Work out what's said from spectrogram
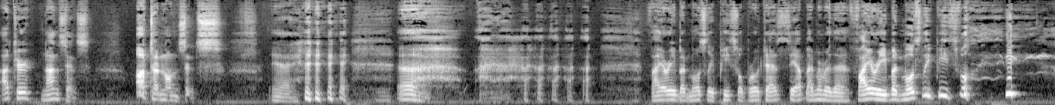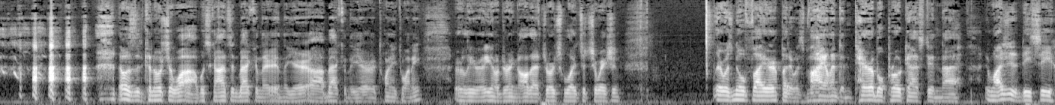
Utter nonsense. Utter nonsense. Yeah. uh, fiery but mostly peaceful protests. Yep, I remember the fiery but mostly peaceful. that was in Kenosha, Wisconsin, back in the in the year uh, back in the year 2020. Earlier, you know, during all that George Floyd situation, there was no fire, but it was violent and terrible protest in uh, in Washington D.C.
